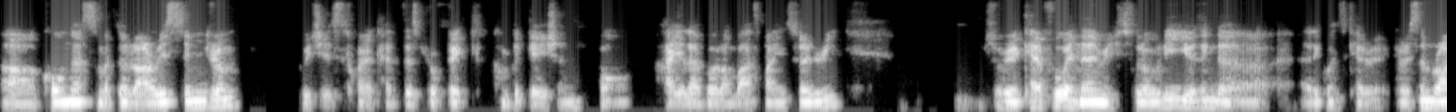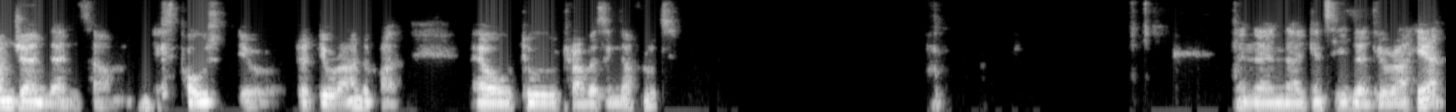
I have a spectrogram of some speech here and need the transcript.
uh, conus medullaris syndrome, which is quite a catastrophic complication for high level lumbar spine surgery. So we're careful and then we slowly using the Elliquence Kerrison rongeur and then some expose the, the dura, the L2 traversing nerve roots. And then uh, you can see the dura here.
